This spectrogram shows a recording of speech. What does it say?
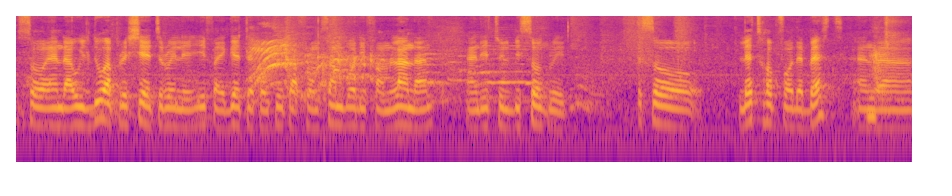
So, and I will do appreciate really if I get a computer from somebody from London and it will be so great. So, let's hope for the best and uh,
